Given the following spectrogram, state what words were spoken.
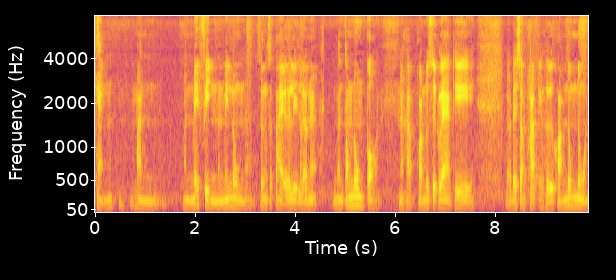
แข็งมัน มันไม่ฟินมันไม่นุ่มนะ ซึ่งสไตล์เออร์ลินแล้วเนี่ย มันต้องนุ่มก่อนนะครับ ความรู้สึกแรกที่เราได้สัมผัสก็คือความนุ่มนวล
